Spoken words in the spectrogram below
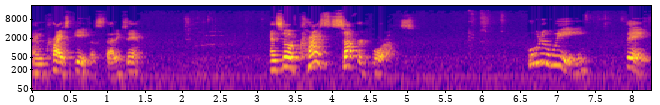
And Christ gave us that example. And so if Christ suffered for us, who do we think,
